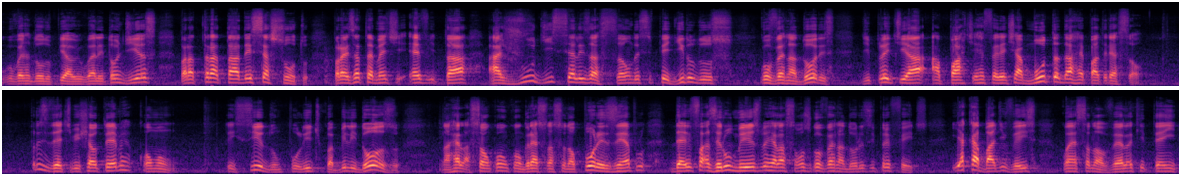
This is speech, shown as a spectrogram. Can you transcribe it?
o governador do Piauí, Wellington Dias, para tratar desse assunto, para exatamente evitar a judicialização desse pedido dos governadores de pleitear a parte referente à multa da repatriação. O presidente Michel Temer, como tem sido um político habilidoso, na relação com o Congresso Nacional, por exemplo, deve fazer o mesmo em relação aos governadores e prefeitos. E acabar de vez com essa novela que tem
